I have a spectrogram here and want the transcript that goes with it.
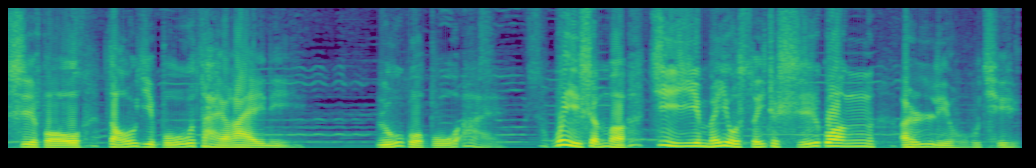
是否早已不再爱你？如果不爱，为什么记忆没有随着时光而流去？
